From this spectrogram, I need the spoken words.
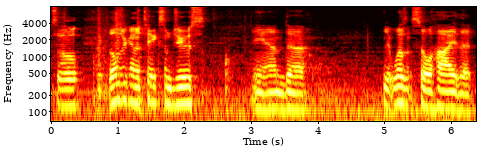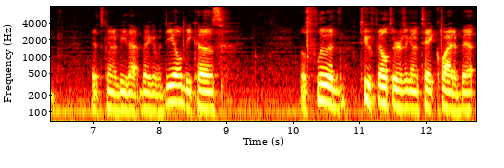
so those are going to take some juice and uh, it wasn't so high that it's going to be that big of a deal because those fluid two filters are going to take quite a bit.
